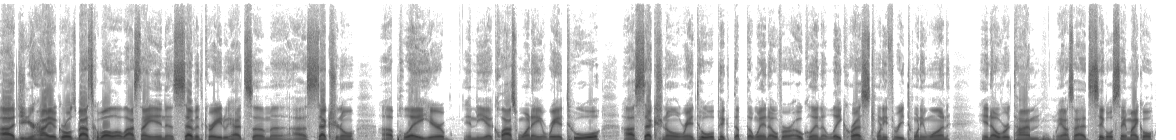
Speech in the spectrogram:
Uh, junior high girls basketball uh, last night in uh, seventh grade. We had some uh, sectional uh, play here in the Class 1A Rantoul uh sectional. Rantoul picked up the win over Oakland at Lake Crest 23 21 in overtime. We also had Sigel St. Michael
